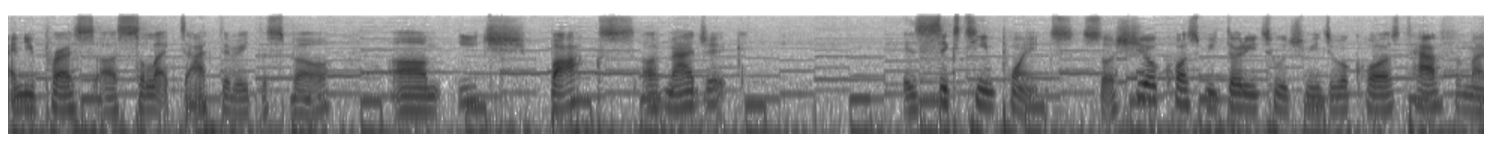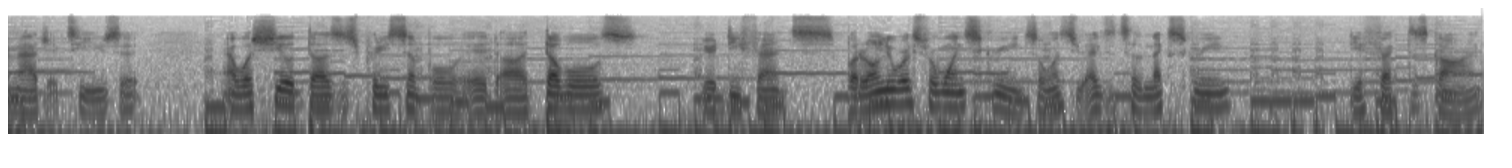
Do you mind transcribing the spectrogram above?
And you press uh, select to activate the spell. Um, each box of magic is 16 points. So shield costs me 32, which means it will cost half of my magic to use it. And what shield does is pretty simple. It uh, doubles your defense, but it only works for one screen. So once you exit to the next screen, the effect is gone.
